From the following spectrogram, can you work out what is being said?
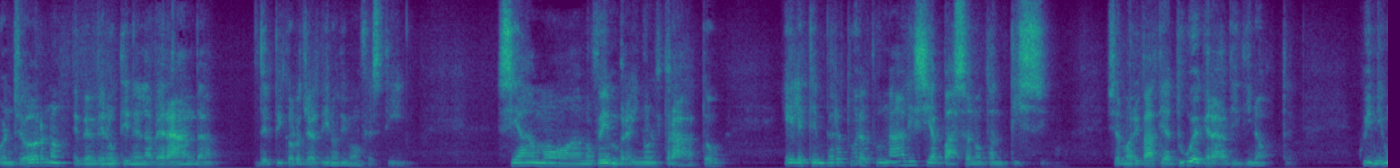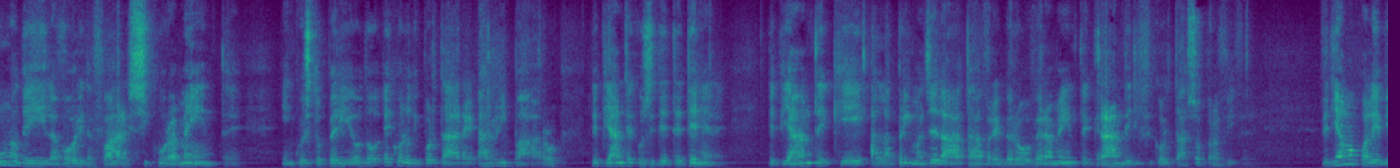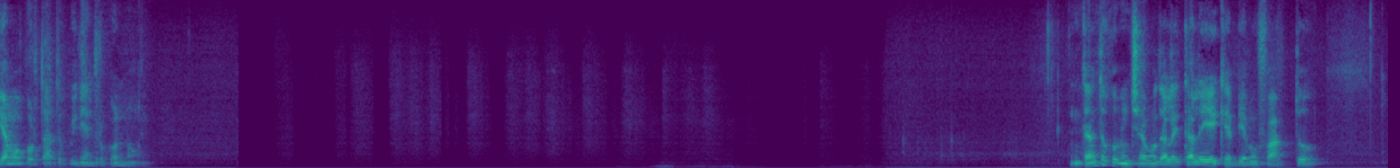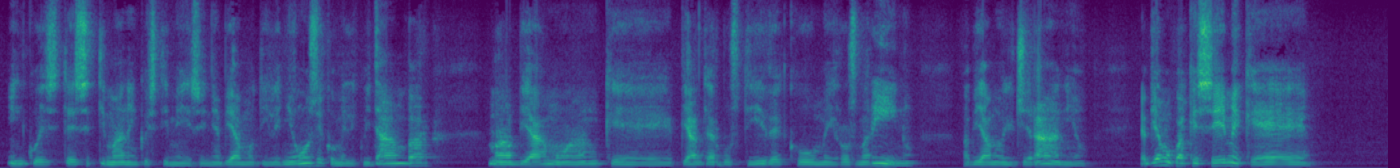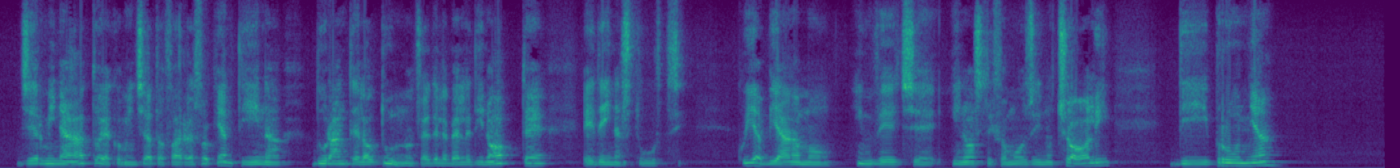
Buongiorno e benvenuti nella veranda del piccolo giardino di Monfestino. Siamo a novembre inoltrato e le temperature autunnali si abbassano tantissimo. Siamo arrivati a 2 gradi di notte. Quindi uno dei lavori da fare sicuramente in questo periodo è quello di portare al riparo le piante cosiddette tenere, le piante che alla prima gelata avrebbero veramente grandi difficoltà a sopravvivere. Vediamo quali abbiamo portato qui dentro con noi. Intanto cominciamo dalle talee che abbiamo fatto in queste settimane, in questi mesi. Ne abbiamo di legnose come liquidambar, ma abbiamo anche piante arbustive come il rosmarino, abbiamo il geranio e abbiamo qualche seme che è germinato e ha cominciato a fare la sua piantina durante l'autunno, cioè delle belle di notte e dei nasturzi. Qui abbiamo invece i nostri famosi noccioli di prugna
